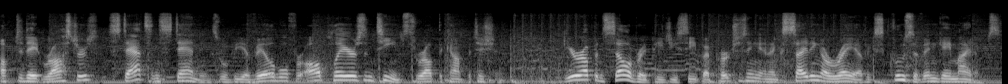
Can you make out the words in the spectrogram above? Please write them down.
Up to date rosters, stats, and standings will be available for all players and teams throughout the competition. Gear up and celebrate PGC by purchasing an exciting array of exclusive in-game items,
